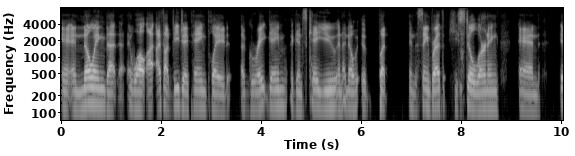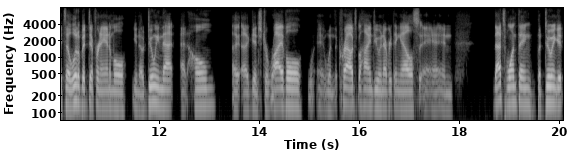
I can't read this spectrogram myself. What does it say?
and, and knowing that, uh, while I, I, thought VJ Payne played a great game against KU, and I know, uh, but in the same breath, he's still learning and it's a little bit different animal, you know, doing that at home uh, against your rival when the crowd's behind you and everything else. And that's one thing, but doing it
